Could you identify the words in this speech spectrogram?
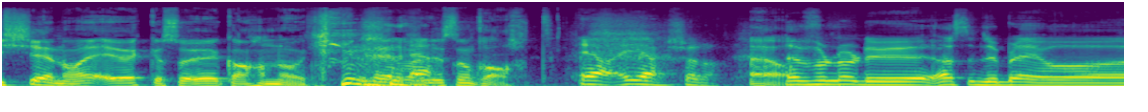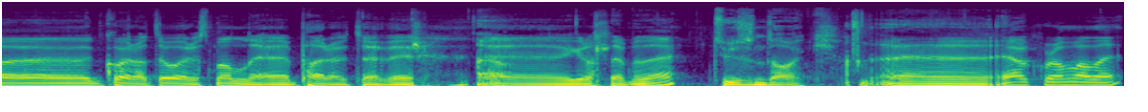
ikke når jeg øker, så øker han òg. Det er veldig sånn rart. Ja, jeg skjønner. Ja. For når du, altså du ble jo kåra til årets mannlige parautøver. Eh, gratulerer med det. Tusen takk. Eh, ja, hvordan var det?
